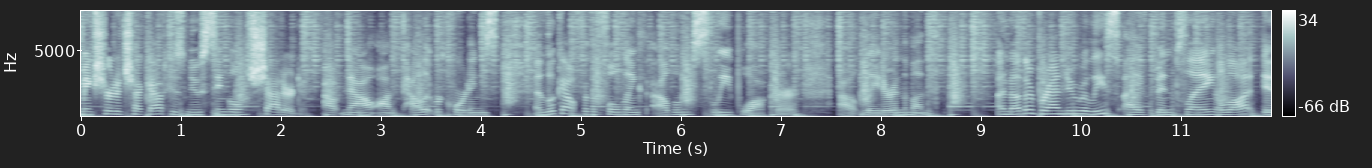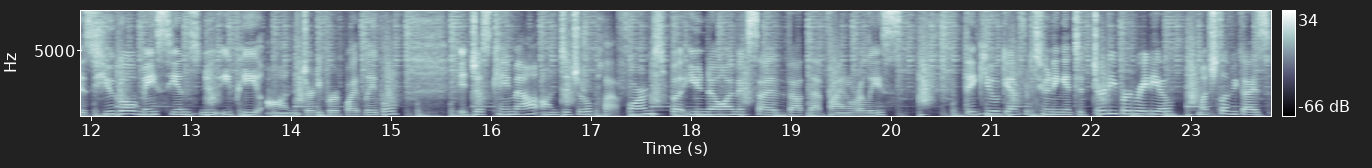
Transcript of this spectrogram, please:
Make sure to check out his new single, Shattered, out now on Palette Recordings, and look out for the full length album, Sleepwalker, out later in the month. Another brand new release I've been playing a lot is Hugo Massien's new EP on Dirty Bird White Label. It just came out on digital platforms, but you know I'm excited about that vinyl release. Thank you again for tuning into Dirty Bird Radio. Much love, you guys.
